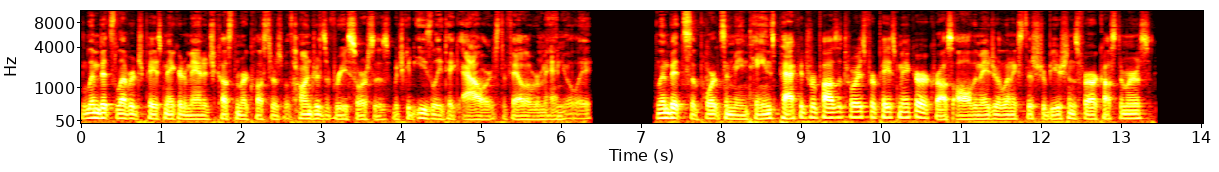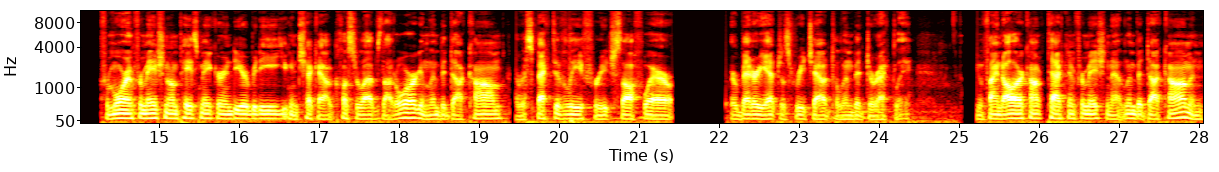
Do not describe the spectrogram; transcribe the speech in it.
LINBIT's leverage pacemaker to manage customer clusters with hundreds of resources, which could easily take hours to fail over manually. LINBIT supports and maintains package repositories for Pacemaker across all the major Linux distributions for our customers. For more information on Pacemaker and DRBD, you can check out clusterlabs.org and linbit.com, respectively, for each software, or better yet, just reach out to LINBIT directly. You can find all our contact information at linbit.com, and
